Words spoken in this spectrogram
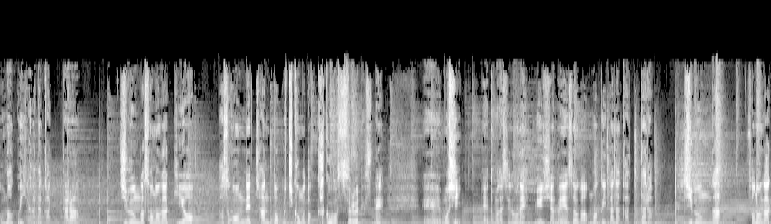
うまくいかなかったら自分がその楽器をパソコンでちゃんと打ち込むと覚悟するですね、えー、もし、えー、友達のねミュージシャンの演奏がうまくいかなかったら自分がその楽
